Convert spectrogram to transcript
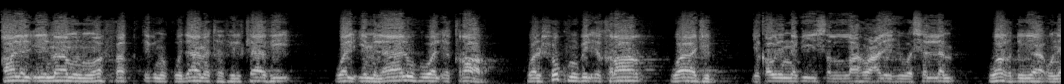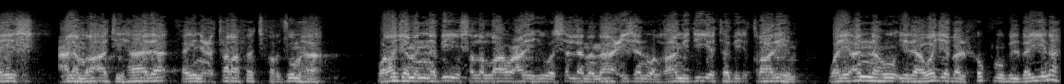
قال الإمام الموفق ابن قدامة في الكافي والإملال هو الإقرار والحكم بالإقرار واجب لقول النبي صلى الله عليه وسلم واغد يا أنيس على امرأة هذا فإن اعترفت فارجمها. ورجم النبي صلى الله عليه وسلم ماعزا والغامدية بإقرارهم ولأنه إذا وجب الحكم بالبينة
